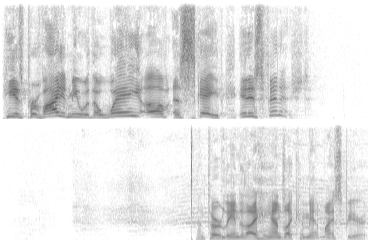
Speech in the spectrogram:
He has provided me with a way of escape. It is finished. And thirdly, into thy hands I commit my spirit.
